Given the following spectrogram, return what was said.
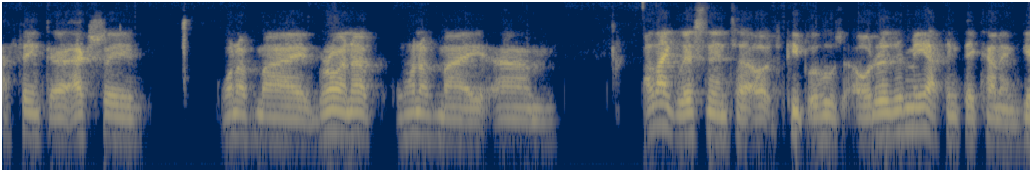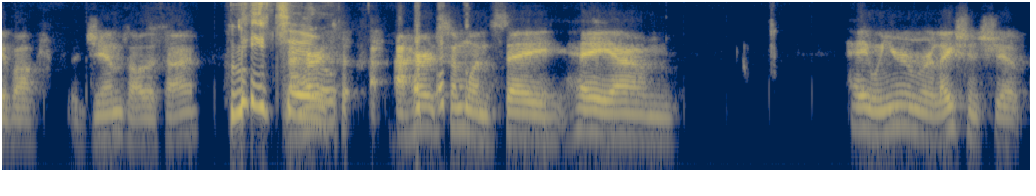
I think uh, actually one of my growing up, one of my um, I like listening to people who's older than me. I think they kind of give off gems all the time. Me And I too. heard I heard someone say, "Hey, um, hey, when you're in a relationship,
